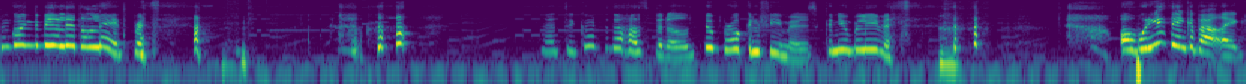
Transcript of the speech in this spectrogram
I'm going to be a little late, princess. I had to go to the hospital. Two broken femurs. Can you believe it? oh, what do you think about like,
